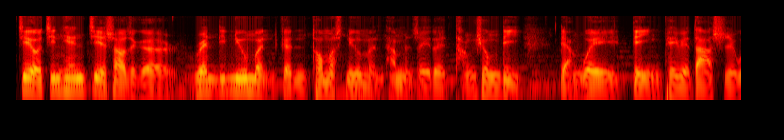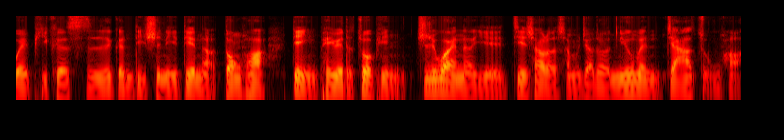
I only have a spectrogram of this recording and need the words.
借由今天介绍这个 Randy Newman 跟 Thomas Newman 他们这一对堂兄弟，两位电影配乐大师，为皮克斯跟迪士尼电脑动画电影配乐的作品之外呢，也介绍了什么叫做 Newman 家族哈。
